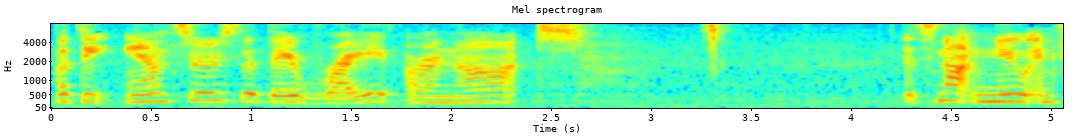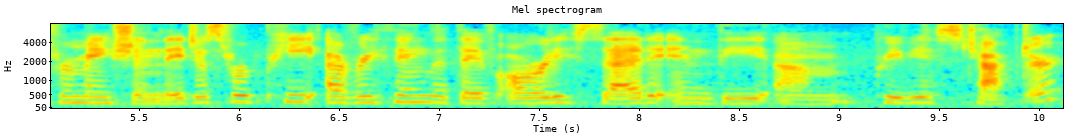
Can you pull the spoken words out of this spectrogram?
But the answers that they write are not. It's not new information. They just repeat everything that they've already said in the um, previous chapter.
